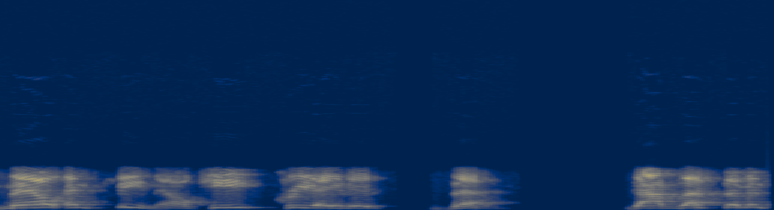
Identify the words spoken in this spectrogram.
Male and female, he created them. God blessed them and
